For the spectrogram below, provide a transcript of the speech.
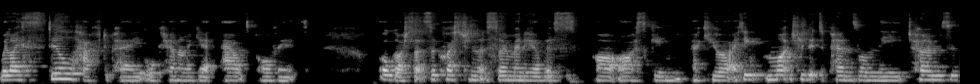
Will I still have to pay or can I get out of it? Oh gosh, that's a question that so many of us are asking, Akua. I think much of it depends on the terms of,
